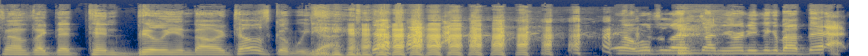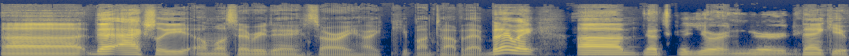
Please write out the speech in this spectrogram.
Sounds like that $10 billion telescope we got. Yeah, what's the last time you heard anything about that? uh, that actually almost every day. Sorry, I keep on top of that. But anyway, um, That's because you're a nerd. thank you.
